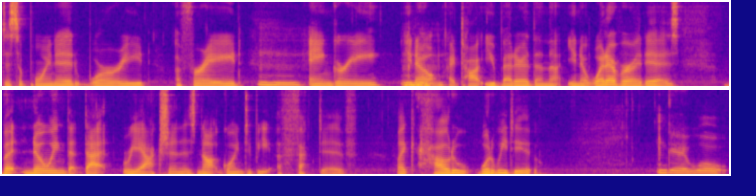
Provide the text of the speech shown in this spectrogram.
disappointed worried afraid mm-hmm. angry you know mm-hmm. i taught you better than that you know whatever it is but knowing that that reaction is not going to be effective like how do what do we do Okay, well,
